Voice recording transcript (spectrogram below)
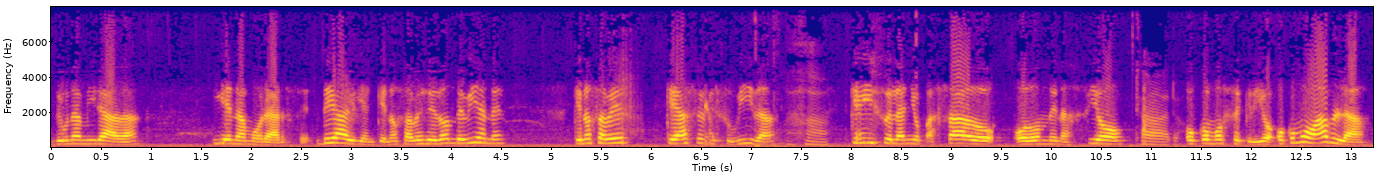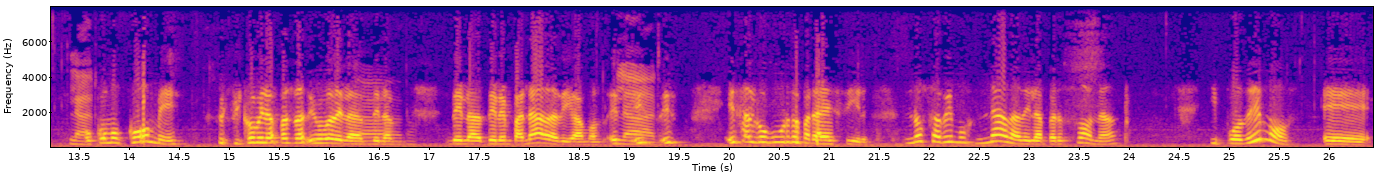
de una mirada y enamorarse de alguien que no sabes de dónde viene, que no sabes qué hace de su vida, Ajá. qué hizo el año pasado o dónde nació Claro. o cómo se crió o cómo habla Claro. o cómo come, si come la pasa de uva de la, de la de la de la empanada, digamos. Es, es, es, es algo burdo para decir, no sabemos nada de la persona y podemos eh,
